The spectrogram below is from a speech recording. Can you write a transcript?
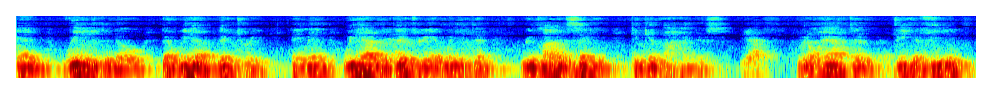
And we need to know that we have victory. Amen. We have the victory and we need to remind Satan to get behind us. Yes. We don't have to be defeated.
